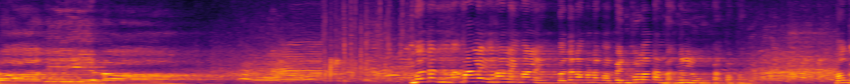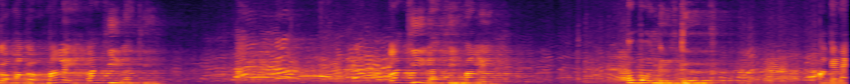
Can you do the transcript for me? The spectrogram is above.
Toliro Mboten malih malih malih. Mboten apa-apa ben kula tambah ngeluh gak apa-apa. Monggo monggo malih lagi lagi. Lagi lagi malih. Apa nderdeg? Mangkene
